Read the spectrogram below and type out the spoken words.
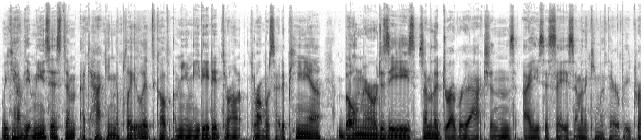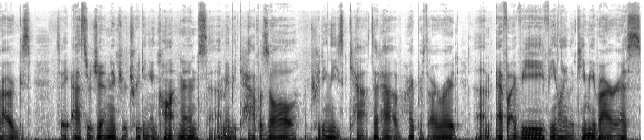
We can have the immune system attacking the platelets called immune mediated thrombocytopenia, bone marrow disease, some of the drug reactions. I used to say some of the chemotherapy drugs, say estrogen if you're treating incontinence, uh, maybe Tapazole, treating these cats that have hyperthyroid, um, FIV, feline leukemia virus,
